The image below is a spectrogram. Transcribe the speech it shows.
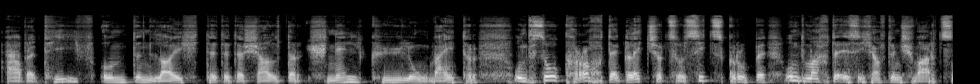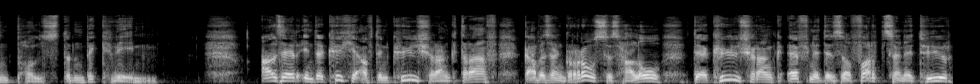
aber tief unten leuchtete der Schalter Schnellkühlung weiter, und so kroch der Gletscher zur Sitzgruppe und machte es sich auf den schwarzen Polstern bequem. Als er in der Küche auf den Kühlschrank traf, gab es ein großes Hallo, der Kühlschrank öffnete sofort seine Tür,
